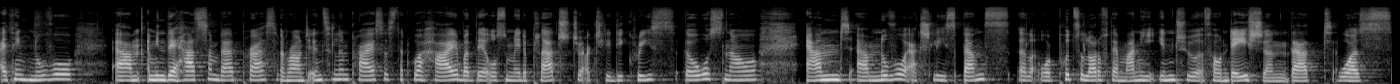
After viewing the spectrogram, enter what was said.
I think Novo, um, I mean, they had some bad press around insulin prices that were high, but they also made a pledge to actually decrease those now. And um, Novo actually spends or puts a lot of their money into a foundation that was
